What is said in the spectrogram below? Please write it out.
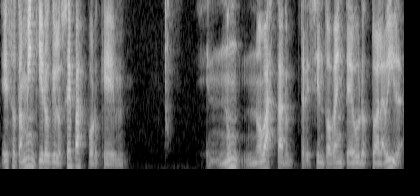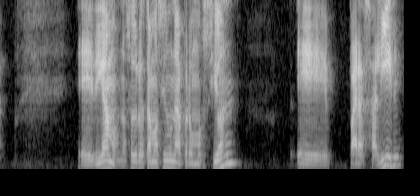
Eso también quiero que lo sepas porque no, va a estar 320 euros toda la vida. Eh, digamos, nosotros estamos haciendo una promoción eh, para salir,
